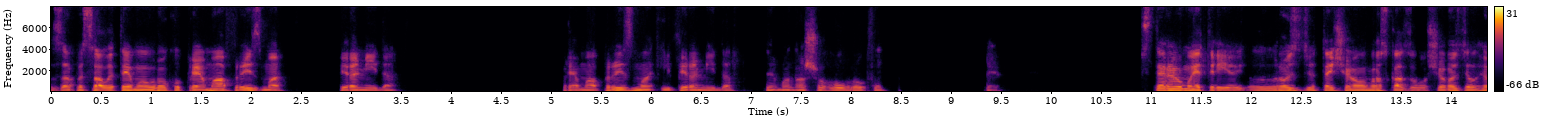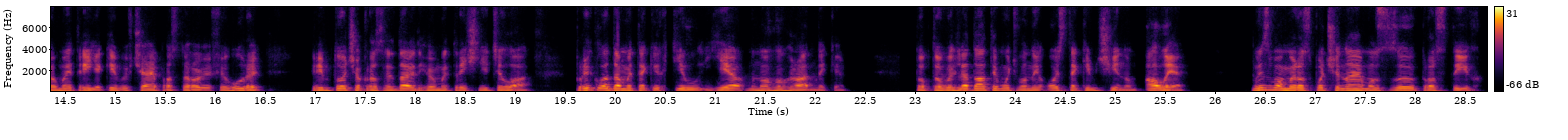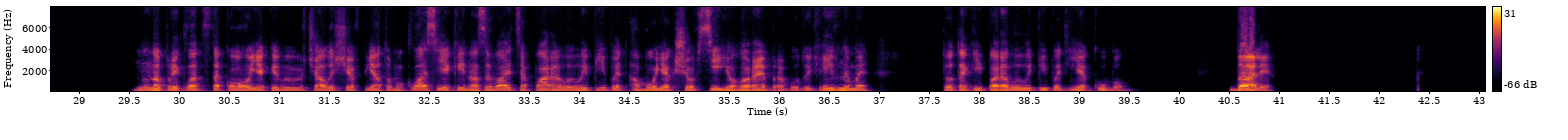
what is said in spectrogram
Записали тема уроку пряма призма піраміда. Пряма призма і піраміда. Тема нашого уроку. Стереометрії розділ, те, що я вам розказував, що розділ геометрії, який вивчає просторові фігури, крім точок, розглядають геометричні тіла. Прикладами таких тіл є многоградники. Тобто виглядатимуть вони ось таким чином. Але ми з вами розпочинаємо з простих. Ну, наприклад, з такого, який ви вивчали ще в п'ятому класі, який називається паралелепіпед, або якщо всі його ребра будуть рівними, то такий паралелепіпед є кубом. Далі.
